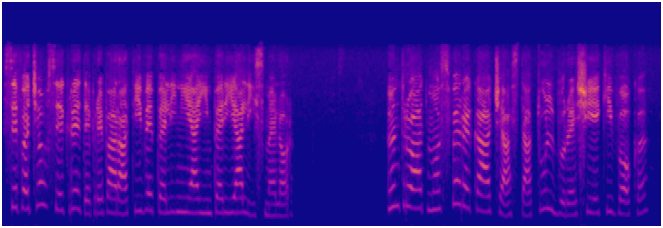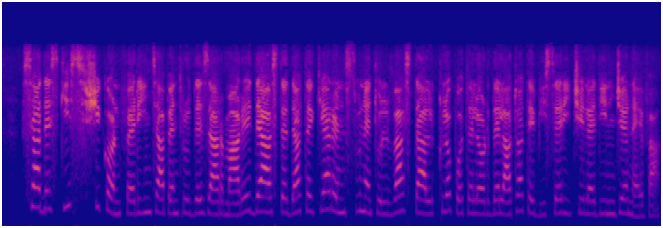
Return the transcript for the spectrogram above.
se făceau secrete preparative pe linia imperialismelor. Într-o atmosferă ca aceasta, tulbure și echivocă, S-a deschis și conferința pentru dezarmare, de astă dată chiar în sunetul vast al clopotelor de la toate bisericile din Geneva.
